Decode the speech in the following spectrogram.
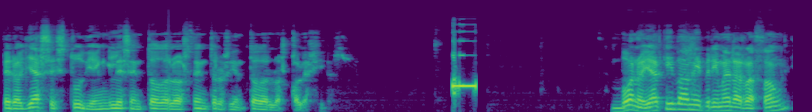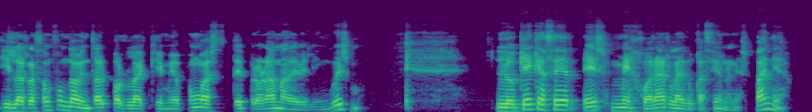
pero ya se estudia inglés en todos los centros y en todos los colegios. Bueno, y aquí va mi primera razón y la razón fundamental por la que me opongo a este programa de bilingüismo. Lo que hay que hacer es mejorar la educación en España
